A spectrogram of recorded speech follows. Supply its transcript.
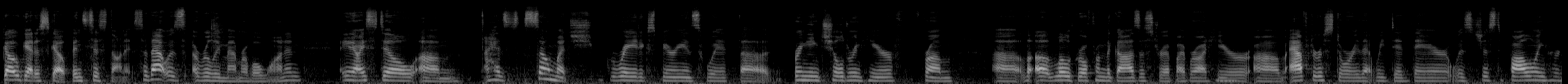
go get a scope, insist on it. So that was a really memorable one. And, you know, I still, um, I had so much great experience with uh, bringing children here from uh, a little girl from the Gaza Strip I brought here um, after a story that we did there. It was just following her,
